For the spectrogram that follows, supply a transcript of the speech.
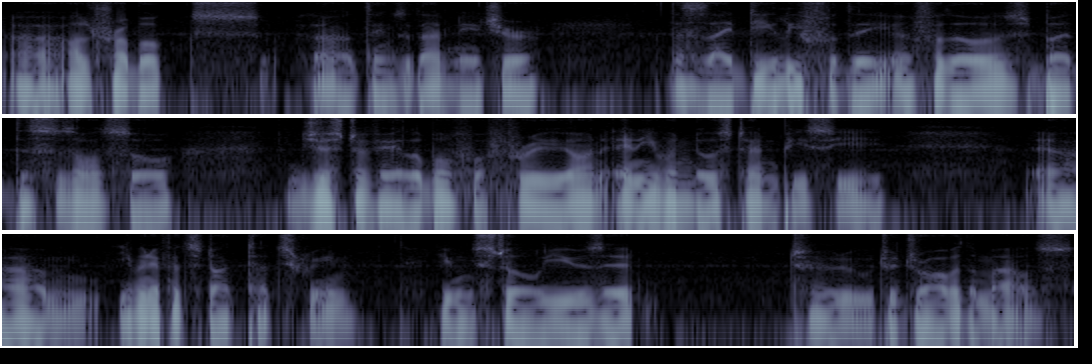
uh, ultrabooks, uh, things of that nature. This is ideally for the uh, for those, but this is also just available for free on any Windows 10 PC um, even if it's not touchscreen you can still use it to to draw with the mouse.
